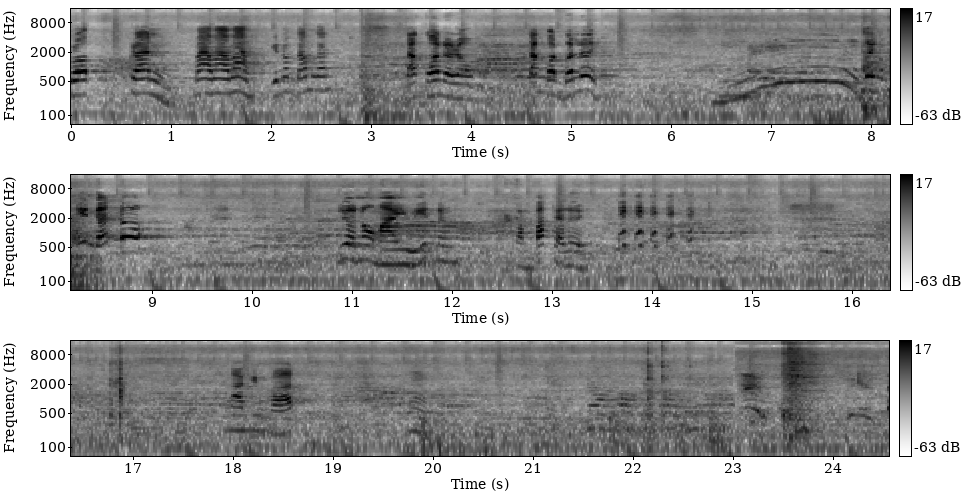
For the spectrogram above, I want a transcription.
กรอบกรันมามามากินน้ำตำกันตักก่อนเดี๋ยวเรา ตักก่อนเบิดเลยอืมใส่ขนมจีนกันดูเลือดน่อไม้อยู่นิดนึงกำปักแท้เลยน่ากินคัดอืมต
